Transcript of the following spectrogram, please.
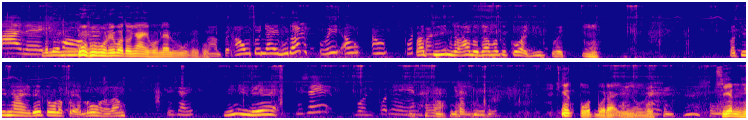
ตายเลยมันเลยมันพูดพูดพูดให้บอกตัวใหญ่ผมแล่นพูดไปพูดนั่นไปเอาตัวใหญ่ผู้นั้นอุ้ยเอาเอาพดปลาจีนก็เอาเลยทำมาไปก่อยดีเฮ้ยอืมปลาจีนใหญ่ได้ตัวละแปดโลนะลังนี่ใส่นี่นี่เลยนี่ใส่บนปดแหนอย่างนี้ยังปลดบ่ได้พี่น้องเลยเสียนแฮ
